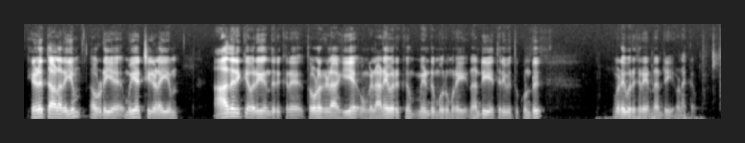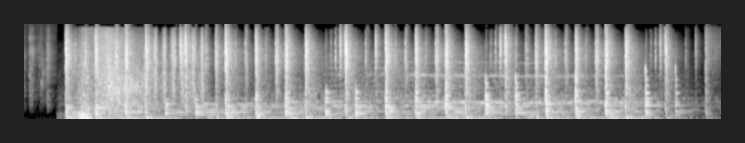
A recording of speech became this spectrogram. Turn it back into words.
எழுத்தாளரையும் அவருடைய முயற்சிகளையும் ஆதரிக்க வருகின்றிருக்கிற தோழர்களாகிய உங்கள் அனைவருக்கும் மீண்டும் ஒரு முறை நன்றியை தெரிவித்துக் கொண்டு விடைபெறுகிறேன். நன்றி வணக்கம்.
